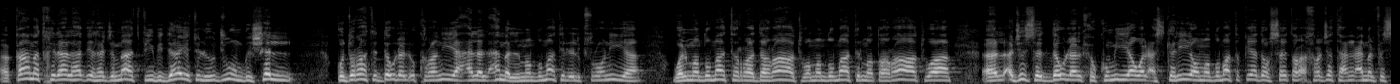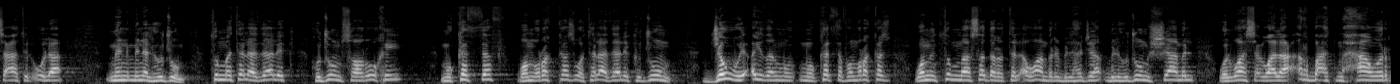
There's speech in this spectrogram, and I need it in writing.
آه، قامت خلال هذه الهجمات في بداية الهجوم بشل قدرات الدولة الأوكرانية على العمل. المنظومات الإلكترونية والمنظومات الرادارات ومنظومات المطارات والأجهزة الدولة الحكومية والعسكرية ومنظومات القيادة والسيطرة أخرجتها عن العمل في الساعات الأولى من من الهجوم. ثم تلا ذلك هجوم صاروخي مكثف ومركز وتلا ذلك هجوم جوي أيضا مكثف ومركز ومن ثم صدرت الأوامر بالهجوم الشامل والواسع وعلى أربعة محاور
